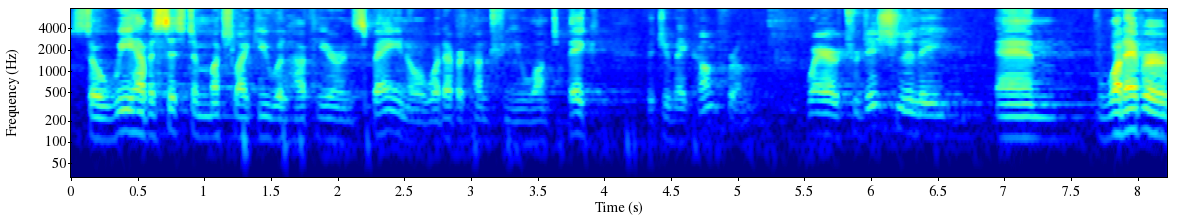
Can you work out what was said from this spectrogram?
So we have a system much like you will have here in Spain or whatever country you want to pick that you may come from, where traditionally um, whatever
